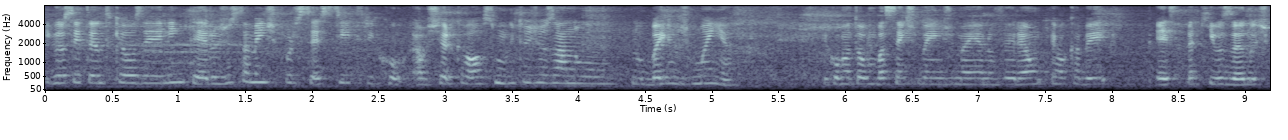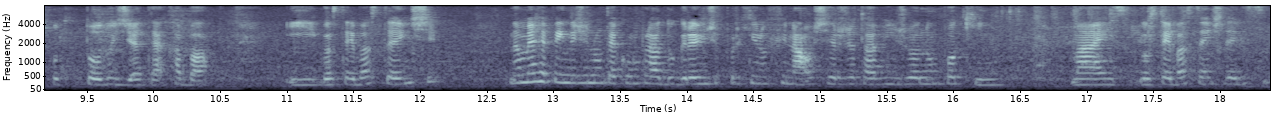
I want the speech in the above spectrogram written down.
E gostei tanto que eu usei ele inteiro, justamente por ser cítrico, é um cheiro que eu gosto muito de usar no, no banho de manhã. E como eu tomo bastante banho de manhã no verão, eu acabei esse daqui usando, tipo, todo dia até acabar. E gostei bastante. Não me arrependo de não ter comprado o grande, porque no final o cheiro já tava enjoando um pouquinho. Mas gostei bastante dele sim.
